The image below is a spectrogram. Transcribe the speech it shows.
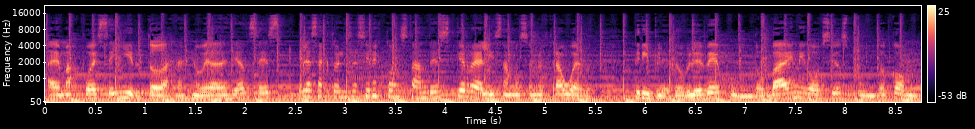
Además puedes seguir todas las novedades de ANSES en las actualizaciones constantes que realizamos en nuestra web www.baenegocios.com.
